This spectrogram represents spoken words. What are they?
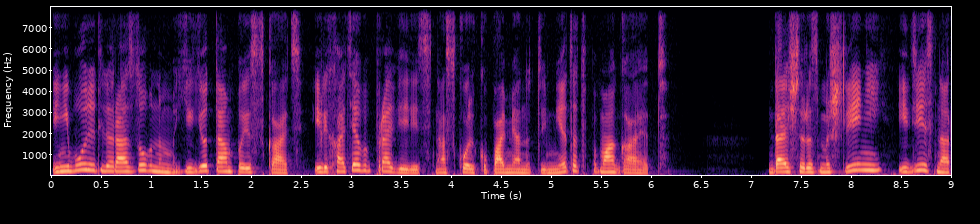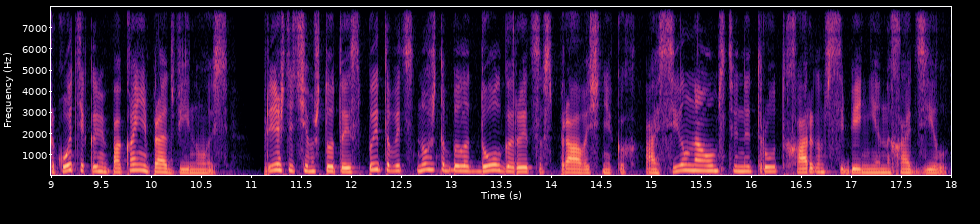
И не будет ли разумным ее там поискать или хотя бы проверить, насколько упомянутый метод помогает? Дальше размышлений идея с наркотиками пока не продвинулась. Прежде чем что-то испытывать, нужно было долго рыться в справочниках, а сил на умственный труд Харган в себе не находил.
